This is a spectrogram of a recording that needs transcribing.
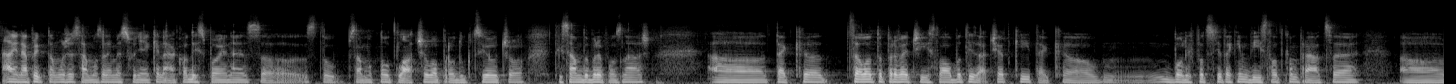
Aj napriek tomu, že samozrejme sú nejaké náklady spojené s, s tou samotnou tlačou a produkciou, čo ty sám dobre poznáš, Tak e, celé to prvé číslo, alebo tie začiatky, tak uh, boli v podstate takým výsledkom práce uh,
